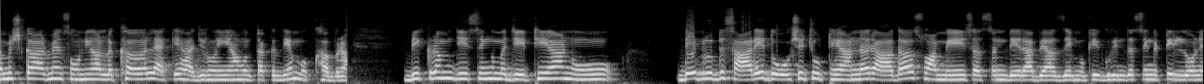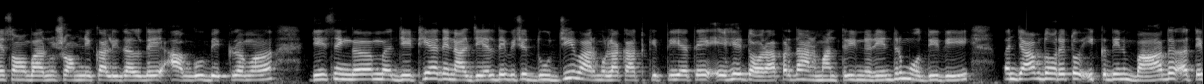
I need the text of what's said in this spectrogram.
ਨਮਸਕਾਰ, ਮੈਂ ਸੋਨੀਆ ਲਖ ਲੈ ਕੇ ਹਾਜ਼ਰ ਹੋਈ ਹਾਂ ਹੁਣ ਤੱਕ ਦੀਆਂ ਮੁੱਖ ਖਬਰਾਂ। ਬਿਕਰਮਜੀਤ ਸਿੰਘ ਮਜੀਠੀਆ ਨੂੰ ਦੇ ਵਿਰੁੱਧ ਸਾਰੇ ਦੋਸ਼ ਝੂਠੇ ਹਨ। ਰਾਧਾ ਸੁਆਮੀ ਸਤਸੰਗ ਡੇਰਾ ਬਿਆਸ ਦੇ ਮੁਖੀ ਗੁਰਿੰਦਰ ਸਿੰਘ ਢਿੱਲੋਂ ਨੇ ਸੋਮਵਾਰ ਨੂੰ ਸ਼੍ਰੋਮਣੀ ਅਕਾਲੀ ਦਲ ਦੇ ਆਗੂ ਵਿਕਰਮਜੀਤ ਸਿੰਘ ਮਜੀਠੀਆ ਦੇ ਨਾਲ ਜੇਲ੍ਹ ਦੇ ਵਿੱਚ ਦੂਜੀ ਵਾਰ ਮੁਲਾਕਾਤ ਕੀਤੀ ਅਤੇ ਇਹ ਦੌਰਾ ਪ੍ਰਧਾਨ ਮੰਤਰੀ ਨਰਿੰਦਰ ਮੋਦੀ ਦੀ ਪੰਜਾਬ ਦੌਰੇ ਤੋਂ ਇੱਕ ਦਿਨ ਬਾਅਦ ਅਤੇ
